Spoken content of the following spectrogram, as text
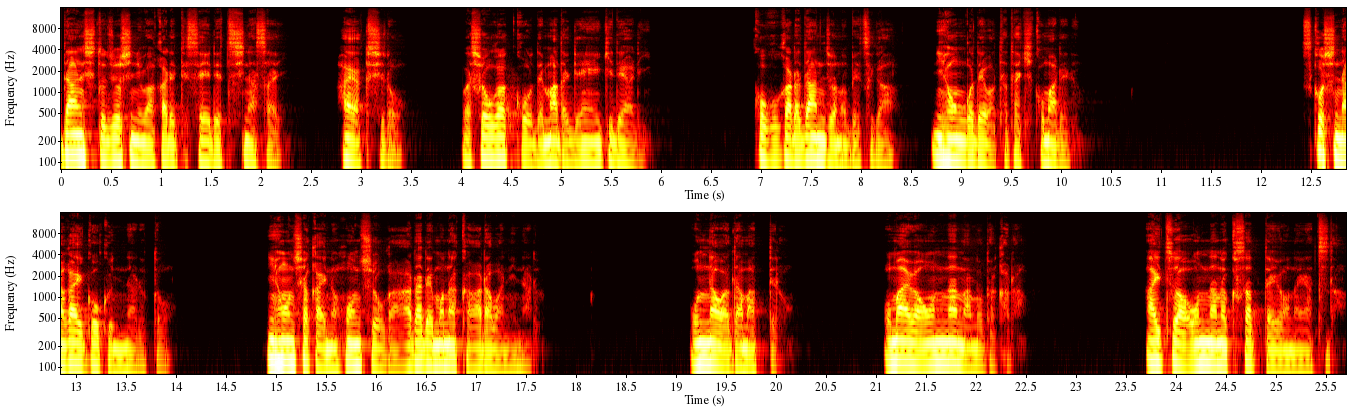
男子と女子に分かれて整列しなさい。早くしろ。は小学校でまだ現役であり、ここから男女の別が日本語では叩き込まれる。少し長い語句になると、日本社会の本性があられもなくあらわになる。女は黙ってろ。お前は女なのだから。あいつは女の腐ったようなやつだ。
